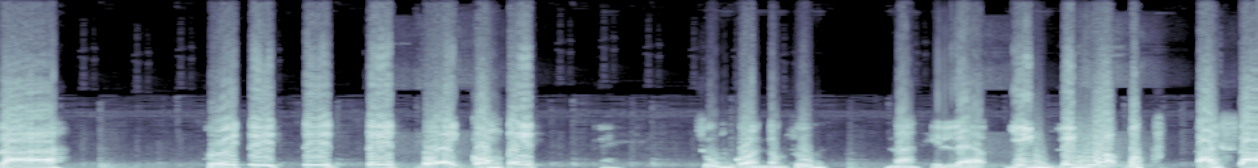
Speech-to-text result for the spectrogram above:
ซะเฮ้ยติดติดติดเฮ้ยกองติดเอ้ยซูมก่อนต้องซูมนั่นเห็นแล้ว ยิงเล็งหัวปึ๊บตายซะ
